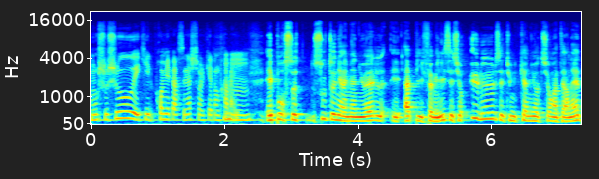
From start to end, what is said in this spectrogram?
mon chouchou et qui est le premier personnage sur lequel on travaille. Mhm. Et pour se soutenir Emmanuel et Happy Family, c'est sur Ulule, c'est une cagnotte sur Internet.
